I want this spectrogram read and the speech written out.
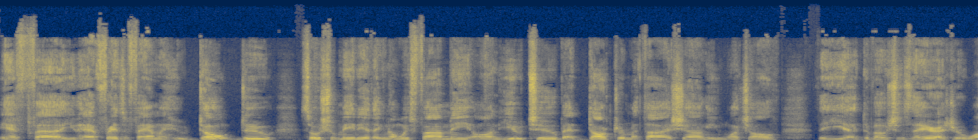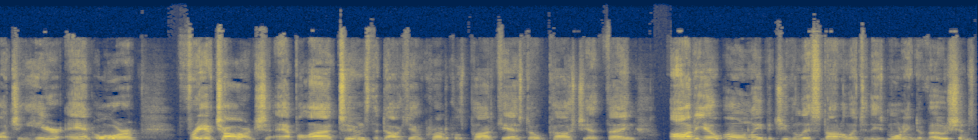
If uh, you have friends and family who don't do social media, they can always find me on YouTube at Dr. Matthias Young. You can watch all the uh, devotions there as you're watching here and or free of charge. Apple iTunes, the Doc Young Chronicles podcast don't cost you a thing. Audio only, but you can listen not only to these morning devotions,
